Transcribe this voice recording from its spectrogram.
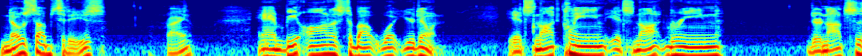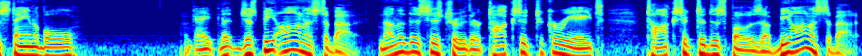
no subsidies, right? And be honest about what you're doing. It's not clean. It's not green. They're not sustainable. Okay, Let, just be honest about it. None of this is true. They're toxic to create, toxic to dispose of. Be honest about it.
